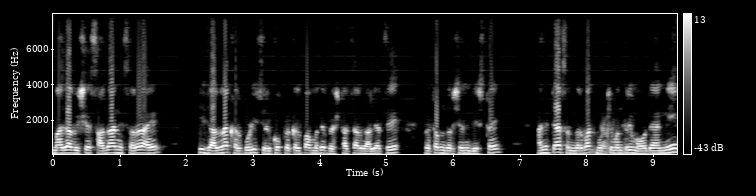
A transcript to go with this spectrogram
माझा विषय साधा आणि सरळ आहे की जालना खरपुडी सिडको प्रकल्पामध्ये भ्रष्टाचार झाल्याचे प्रथम दर्शनी दिसतंय. आणि त्या संदर्भात मुख्यमंत्री महोदयांनी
